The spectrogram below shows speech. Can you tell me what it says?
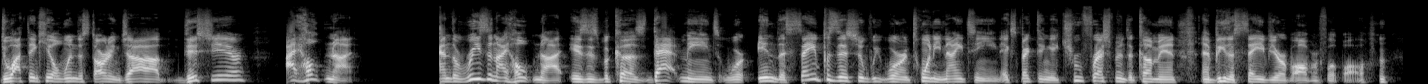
Do I think he'll win the starting job this year? I hope not. And the reason I hope not is is because that means we're in the same position we were in 2019, expecting a true freshman to come in and be the savior of Auburn football.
